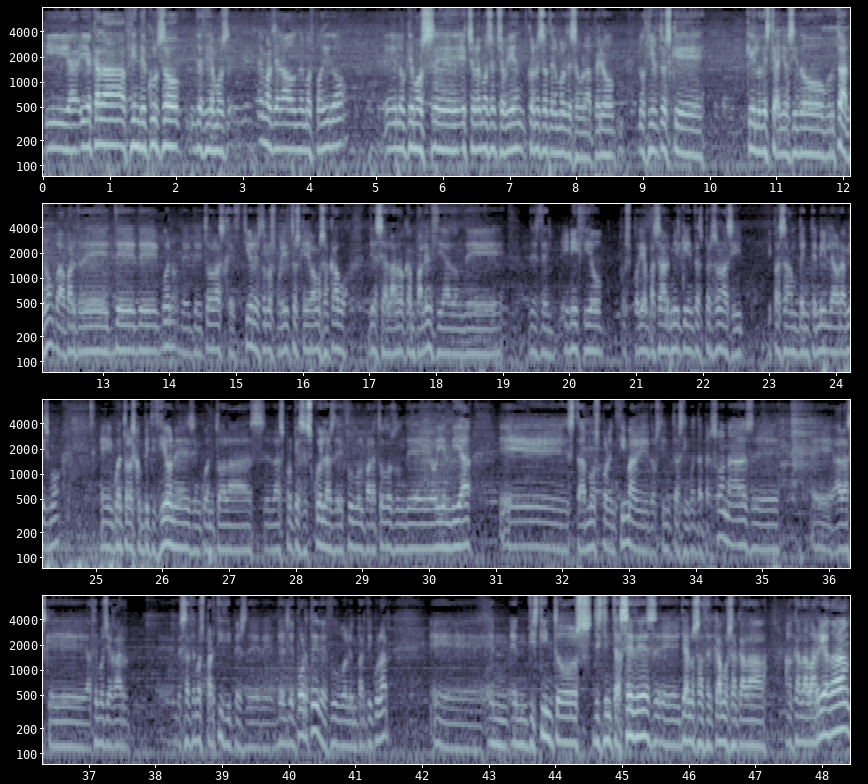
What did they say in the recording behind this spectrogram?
y a, y a cada fin de curso decíamos, hemos llegado donde hemos podido, eh, lo que hemos eh, hecho lo hemos hecho bien, con eso tenemos de sobra, pero lo cierto es que, que lo de este año ha sido brutal, ¿no? Aparte de, de- de, bueno, de, de todas las gestiones, todos los proyectos que llevamos a cabo, ya sea la Roca en Palencia, donde desde el inicio pues podían pasar 1.500 personas y, pasan 20.000 ahora mismo. Eh, En cuanto a las competiciones, en cuanto a las, las propias escuelas de fútbol para todos, donde hoy en día eh, estamos por encima de 250 personas, eh, eh, a las que hacemos llegar, les hacemos partícipes de- de- del deporte y del fútbol en particular. en, en distintos, distintas sedes, ya nos acercamos a cada, a cada barriada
